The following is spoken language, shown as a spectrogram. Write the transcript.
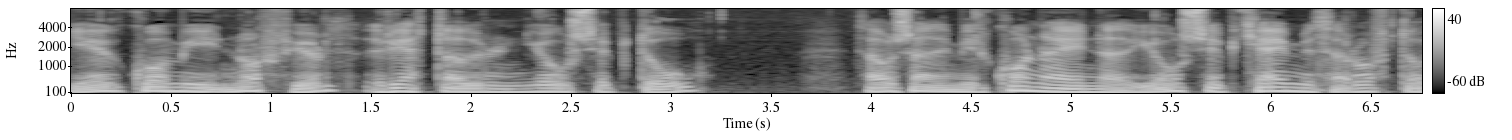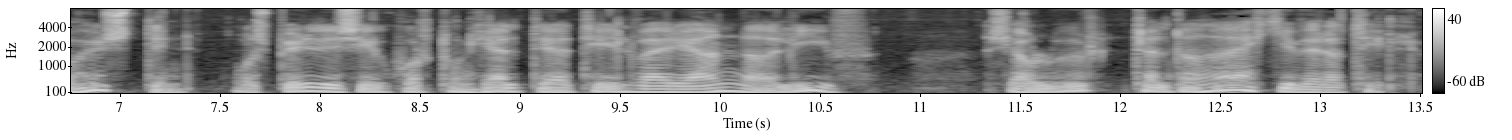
Ég kom í Norrfjörð rétt áður en Jósef dó. Þá saði mér kona einn að Jósef kæmi þar ofta á haustin og spyrði sig hvort hún heldi að til væri annað líf. Sjálfur teldi hann það ekki vera til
